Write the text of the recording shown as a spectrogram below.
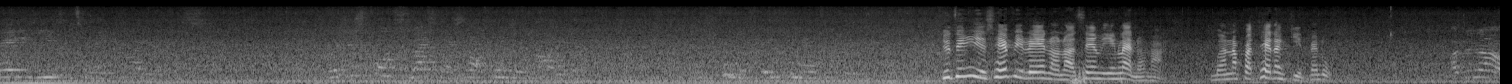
really easy to make tires? It's just called sweating, it's not called a tire. It's called baking a tire. ยูทิงยีเชฟอีเลนหน่อยหน่อยเซมอิงแลนด์หน่อยหน่อยเหมือนประเทศอังกฤษไหมลูก I don't know.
